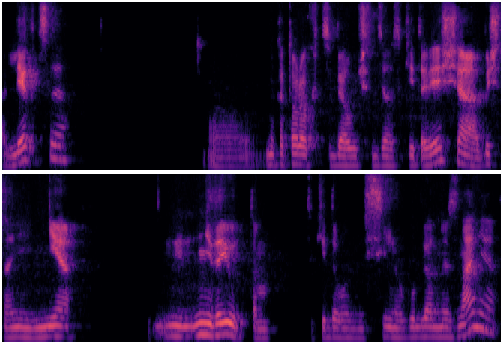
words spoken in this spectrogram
лекции, э, на которых тебя учат делать какие-то вещи. Обычно они не, не дают там такие довольно сильно углубленные знания,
